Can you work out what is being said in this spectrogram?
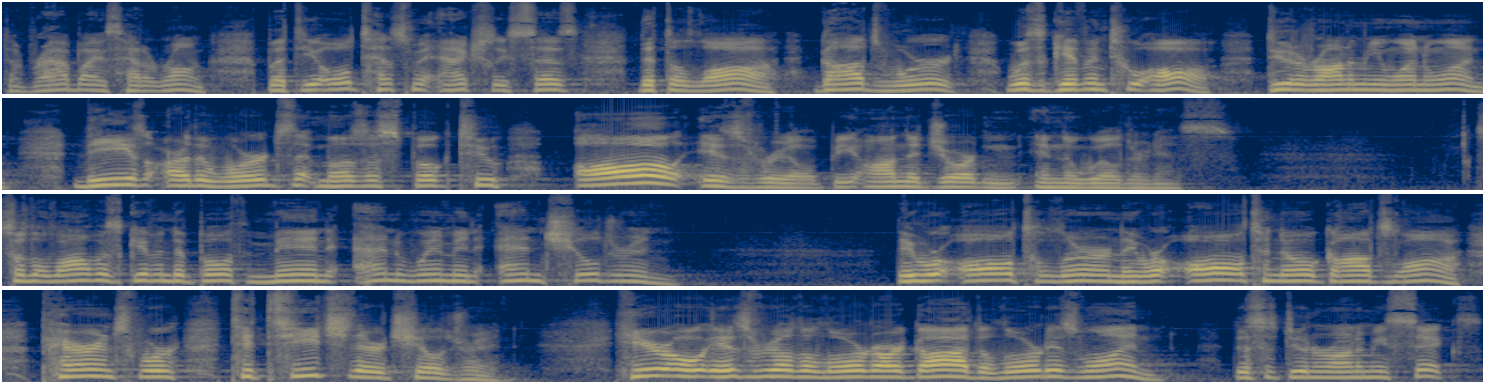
The rabbis had it wrong. But the Old Testament actually says that the law, God's word, was given to all. Deuteronomy 1 1. These are the words that Moses spoke to all Israel beyond the Jordan in the wilderness. So the law was given to both men and women and children. They were all to learn, they were all to know God's law. Parents were to teach their children. Hear, O Israel, the Lord our God, the Lord is one. This is Deuteronomy 6.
